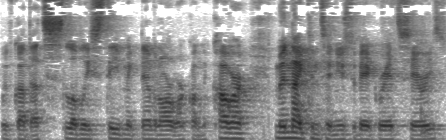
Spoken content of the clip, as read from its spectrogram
We've got that lovely Steve McNiven artwork on the cover. Moon Knight continues to be a great series.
